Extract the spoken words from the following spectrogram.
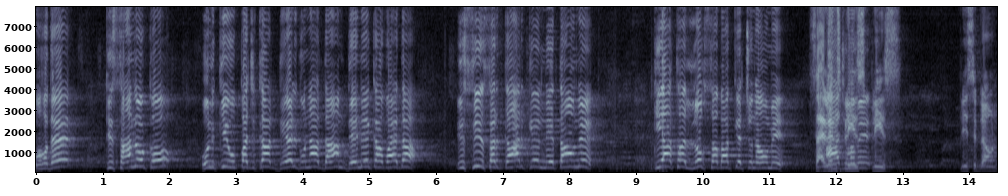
महोदय किसानों को उनकी उपज का डेढ़ गुना दाम देने का वायदा इसी सरकार के नेताओं ने किया था लोकसभा के चुनाव में Silence, please please. Please sit down.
